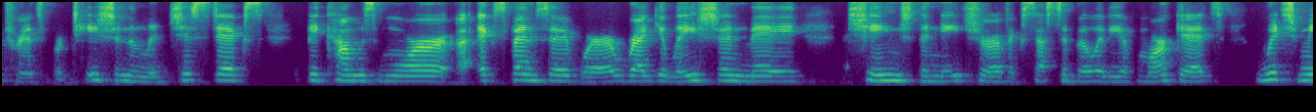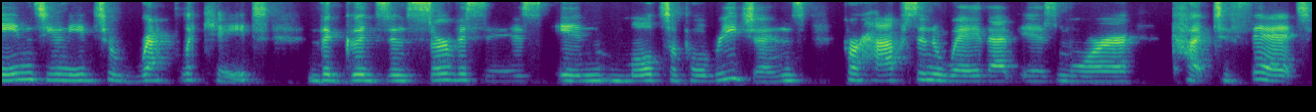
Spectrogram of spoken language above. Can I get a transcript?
transportation and logistics becomes more uh, expensive, where regulation may change the nature of accessibility of markets which means you need to replicate the goods and services in multiple regions, perhaps in a way that is more cut to fit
